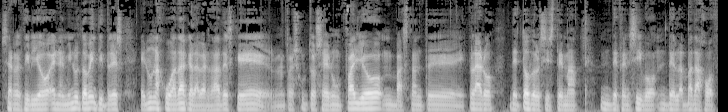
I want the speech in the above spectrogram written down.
se recibió en el minuto 23 en una jugada que la verdad es que resultó ser un fallo bastante claro de todo el sistema defensivo del Badajoz.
